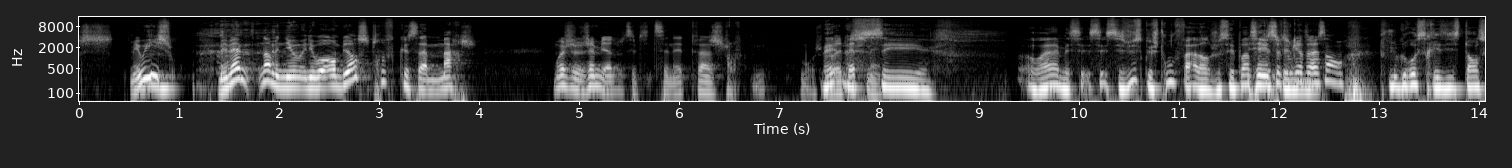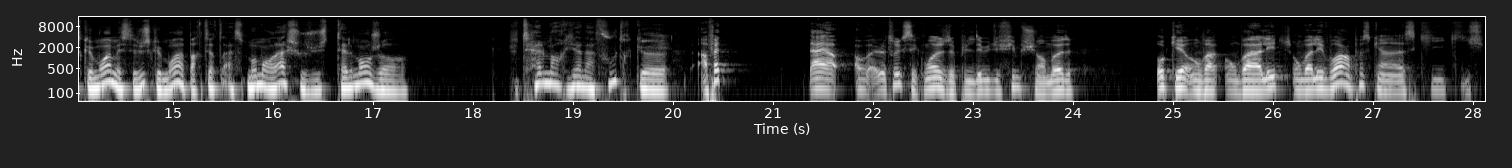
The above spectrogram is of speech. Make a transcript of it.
je- Mais oui, je- mais même non mais niveau, niveau ambiance, je trouve que ça marche. Moi, j'aime bien toutes ces petites scénettes. Enfin, je trouve. Bon, je me répète, mais c'est. Ouais, mais c'est- juste que je trouve. Alors, je sais pas. C'est a une intéressants. Plus grosse résistance que moi, mais c'est juste que moi, à partir de, à ce moment-là, je suis juste tellement genre. J'ai tellement rien à foutre que. En fait, le truc c'est que moi depuis le début du film, je suis en mode OK, on va on va aller on va aller voir un peu ce, ce qui qui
